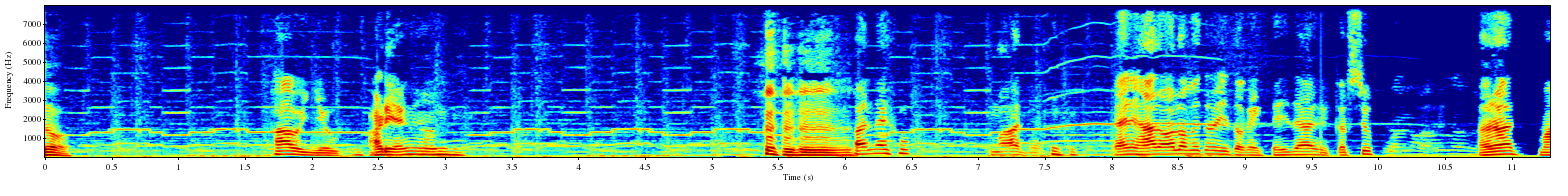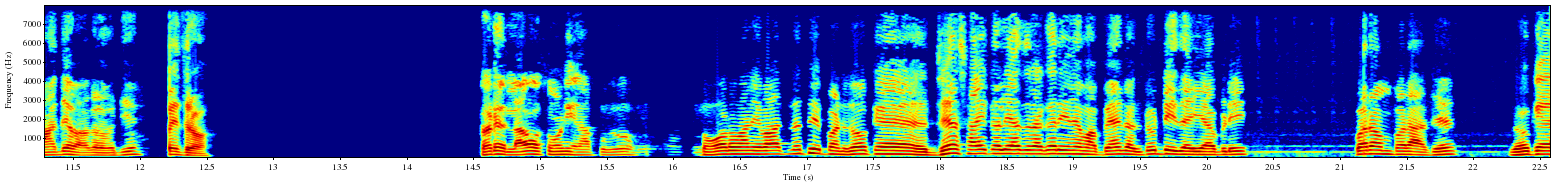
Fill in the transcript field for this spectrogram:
જો. આવી ગયું. આડી આવી અને માર. કઈ હાલ હાલો મિત્રો એ તો કંઈક થઈ જાય કરશું. હર હર મહાદેવ આગળ વધીએ. મિત્રો. ઘરે લાવો તોડી આપું જો. તોડવાની વાત નથી પણ જો કે જે સાયકલ યાત્રા કરીને એમાં પેન્ડલ તૂટી જાય આપડી. પરંપરા છે. જો કે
